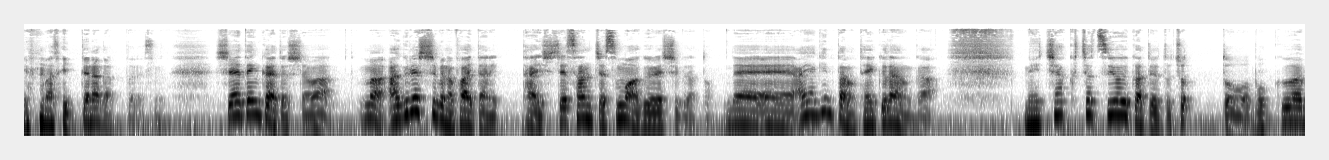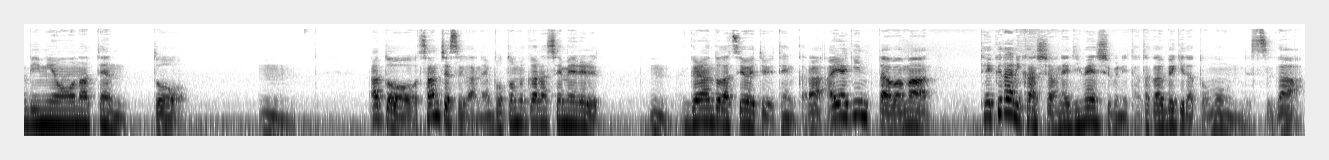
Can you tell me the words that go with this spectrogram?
まだ言ってなかったですね。試合展開としては、まあ、アグレッシブなファイターに対してサンチェスもアグレッシブだと。で、えー、アイアキンタのテイクダウンがめちゃくちゃ強いかというと、ちょっと僕は微妙な点と、うん。あと、サンチェスがね、ボトムから攻めれる、うん、グラウンドが強いという点から、アイアキンタはまあ、テイクダウンに関してはね、ディフェンシブに戦うべきだと思うんですが、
